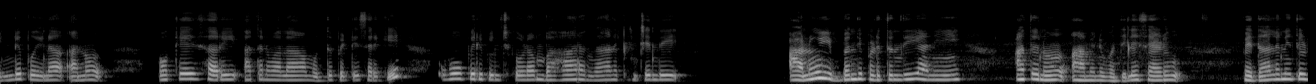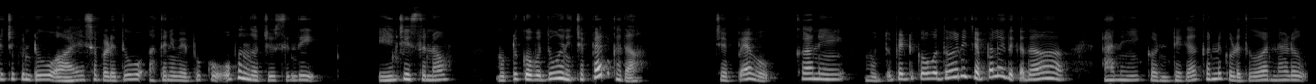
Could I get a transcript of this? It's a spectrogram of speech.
ఎండిపోయినా అను. ఒకేసారి అతను అలా ముద్దు పెట్టేసరికి ఊపిరి పీల్చుకోవడం బహారంగా అనిపించింది. అను ఇబ్బంది పడుతుంది అని అతను ఆమెను వదిలేశాడు. పెదాలని తుడుచుకుంటూ ఆయాసపడుతూ అతని వైపు కోపంగా చూసింది. ఏం చేస్తున్నావు? ముట్టుకోవద్దు అని చెప్పాను కదా. చెప్పావు కానీ ముద్దు పెట్టుకోవద్దు అని చెప్పలేదు కదా అని కొంటెగా కన్ను కొడుతూ అన్నాడు.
